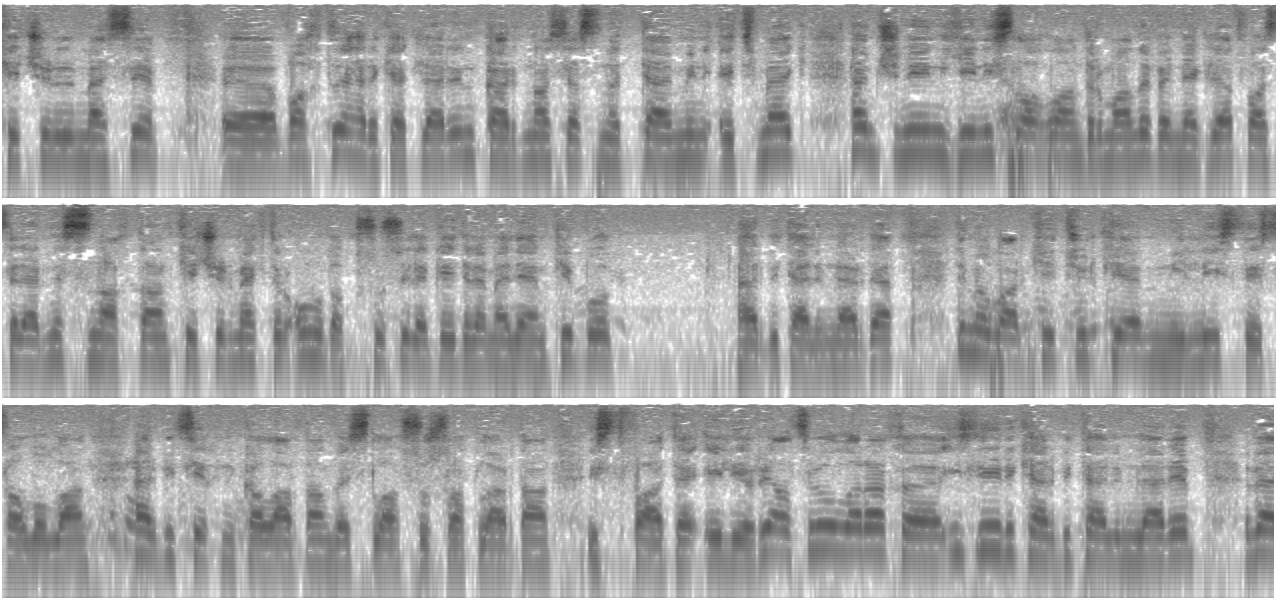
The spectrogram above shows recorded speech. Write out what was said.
keçirilməsi ə, vaxtı hərəkətlərin koordinasiyasını təmin etmək, həmçinin yeni silahlandırmanı və nəqliyyat vasitələrini sınaqdan keçirməkdir. Onu da xüsusilə qeyd eləməliyəm ki, bu hərbi təlimlərdə demək olar ki, Türkiyə milli istehsalı olan hərbi texnikalardan və silah sursatlardan istifadə eləyir. Realtiv olaraq e, izləyirik hərbi təlimləri və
